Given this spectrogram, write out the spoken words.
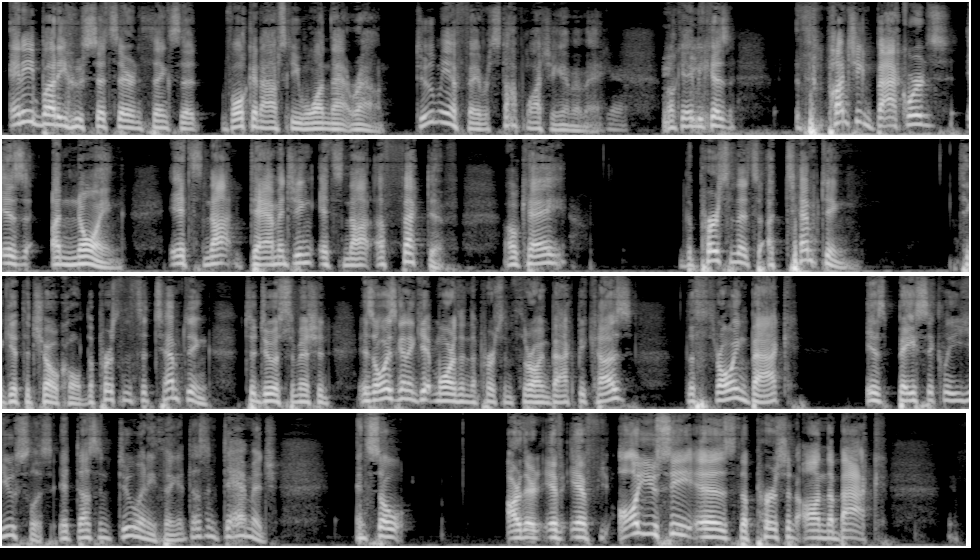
Anybody who sits there and thinks that Volkanovski won that round, do me a favor, stop watching MMA. Okay, because punching backwards is annoying. It's not damaging, it's not effective. Okay? The person that's attempting to get the chokehold. The person that's attempting to do a submission is always going to get more than the person throwing back because the throwing back is basically useless. It doesn't do anything. It doesn't damage. And so are there if if all you see is the person on the back,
